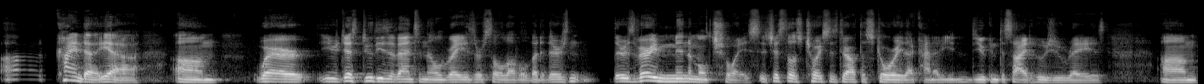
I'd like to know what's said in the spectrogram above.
Uh, kinda, yeah. Um, where you just do these events and they'll raise their soul level, but there's there's very minimal choice. It's just those choices throughout the story that kind of you, you can decide who's you raise. Um,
